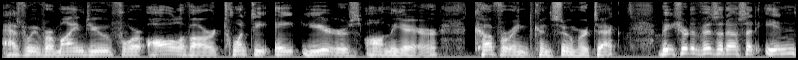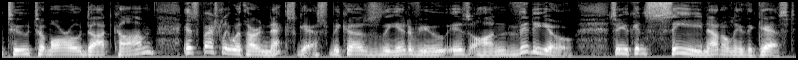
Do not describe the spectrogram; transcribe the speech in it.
as we remind you for all of our 28 years on the air covering consumer tech, be sure to visit us at intotomorrow.com, especially with our next guest, because the interview is on video. So you can see not only the guest,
